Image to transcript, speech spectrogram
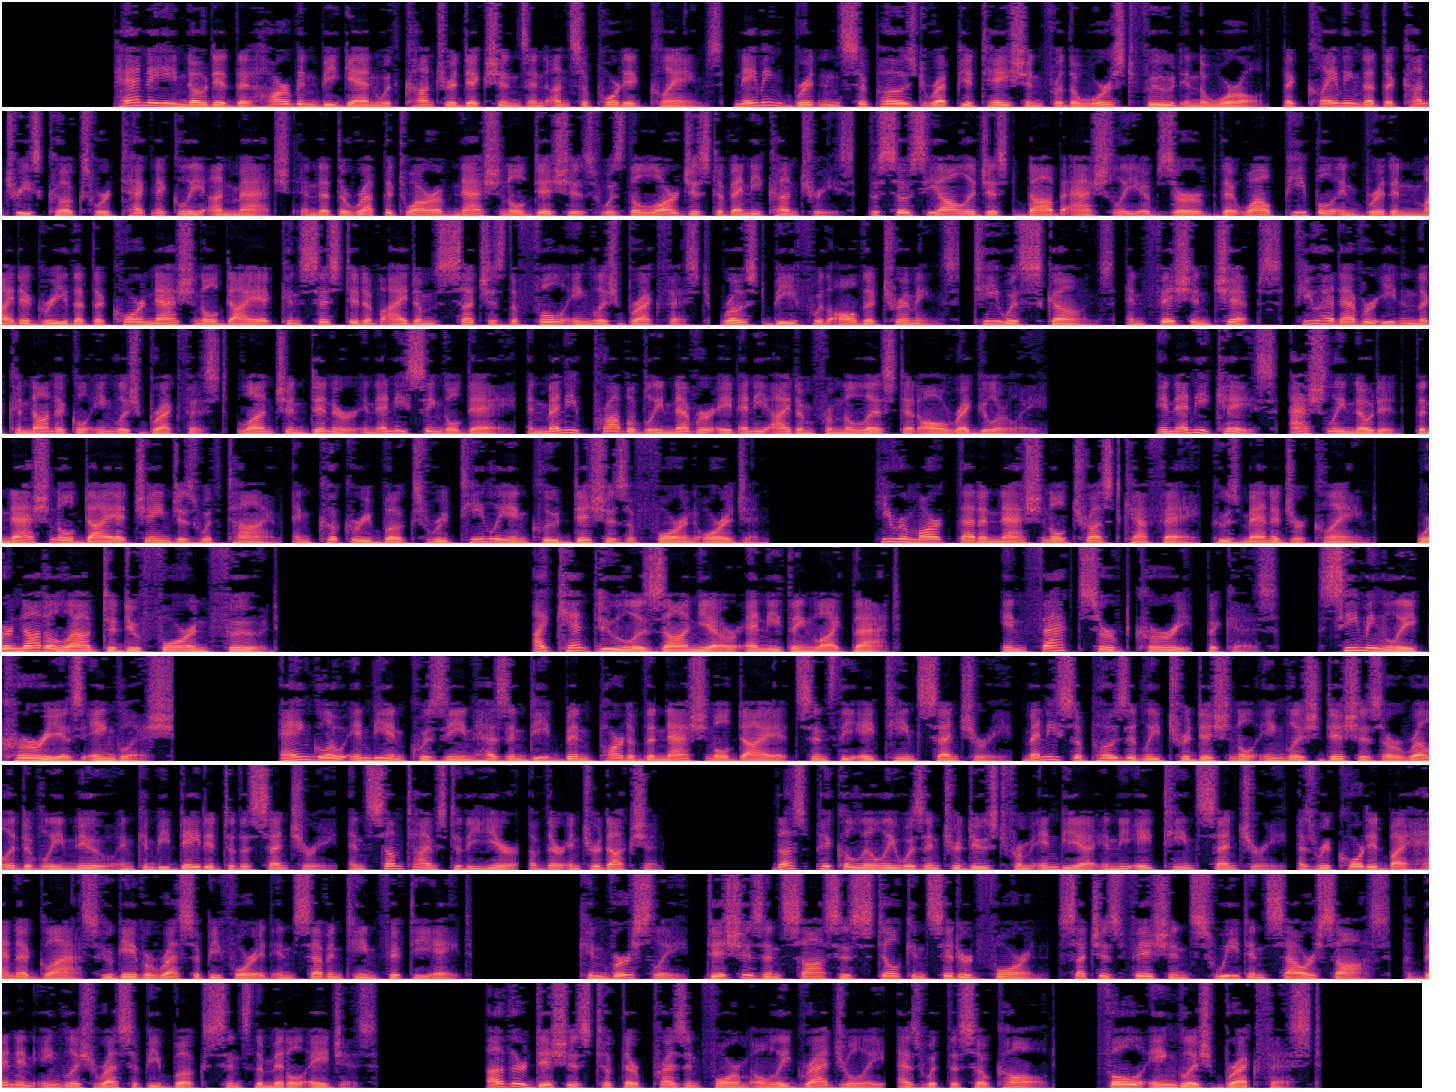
Panayi noted that Harben began with contradictions and unsupported claims, naming Britain's supposed reputation for the worst food in the world, but claiming that the country's cooks were technically unmatched and that the repertoire of national dishes was the largest of any country's. The sociologist Bob Ashley observed that while people in Britain might agree that the core national diet consisted of items such as the full English breakfast, roast beef with all the trimmings, tea with scones, and fish and chips, few had ever eaten the canonical English breakfast, lunch and dinner dinner in any single day, and many probably never ate any item from the list at all regularly. In any case, Ashley noted, the national diet changes with time, and cookery books routinely include dishes of foreign origin. He remarked that a National Trust cafe, whose manager claimed, We're not allowed to do foreign food. I can't do lasagna or anything like that. In fact served curry, because, seemingly curry is English. Anglo-Indian cuisine has indeed been part of the national diet since the 18th century. Many supposedly traditional English dishes are relatively new and can be dated to the century, and sometimes to the year, of their introduction. Thus piccalilli was introduced from India in the 18th century, as recorded by Hannah Glasse who gave a recipe for it in 1758. Conversely, dishes and sauces still considered foreign, such as fish in sweet and sour sauce, have been in English recipe books since the Middle Ages. Other dishes took their present form only gradually, as with the so-called full English breakfast.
